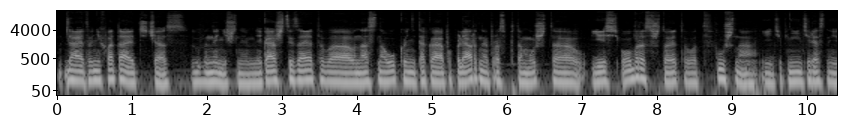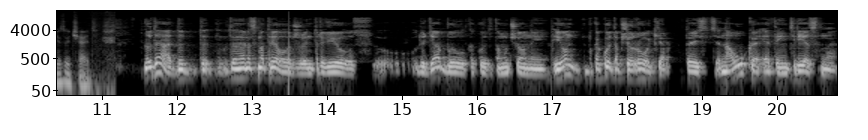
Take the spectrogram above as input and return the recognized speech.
Да, этого не хватает сейчас в нынешнем. Мне кажется, из-за этого у нас наука не такая популярная, просто потому что есть образ, что это вот скучно и типа неинтересно изучать. Ну да, ну, ты, ты, наверное, смотрел вот же интервью с у Дудя был какой-то там ученый, и он какой-то вообще рокер. То есть наука — это интересно.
